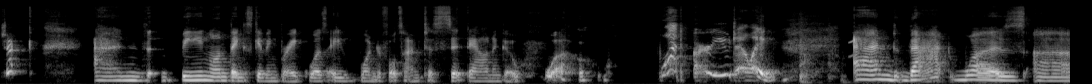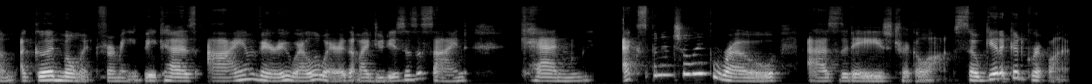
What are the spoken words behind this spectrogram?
check. And being on Thanksgiving break was a wonderful time to sit down and go, whoa, what are you doing? And that was um, a good moment for me because I am very well aware that my duties as assigned can exponentially grow as the days trickle on. So get a good grip on it.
